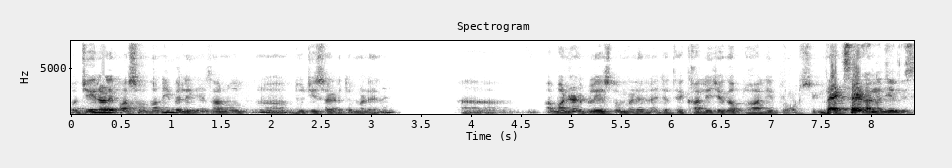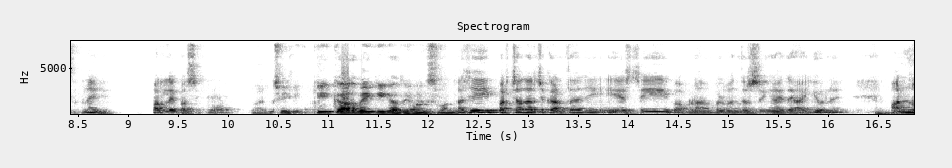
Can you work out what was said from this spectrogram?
ਉਹ ਜੇਲ੍ਹ ਵਾਲੇ ਪਾਸੋਂ ਤਾਂ ਨਹੀਂ ਮਿਲੇ ਇਹ ਸਾਨੂੰ ਦੂਜੀ ਸਾਈਡ ਤੋਂ ਮਿਲੇ ਨੇ। ਅਬੰਡੈਂਟ ਪਲੇਸ ਤੋਂ ਮਿਲੇ ਨੇ ਜਿੱਥੇ ਖਾਲੀ ਜਗ੍ਹਾ ਖਾਲੀ ਪਲਾਟ ਸੀ ਬੈਕ ਸਾਈਡ ਆਣਾ ਜੇਲ੍ਹ ਦੀ ਨਹੀਂ ਜੀ। ਪਰਲੇ ਪਾਸੇ। ਠੀਕ ਕੀ ਕਾਰਵਾਈ ਕੀ ਕਰਦੇ ਹੋ ਇਸ ਸੰਬੰਧ? ਅਸੀਂ ਪਰਚਾ ਦਰਜ ਕਰਤਾ ਜੀ ਏਐਸਸੀ ਆਪਣਾ ਬਲਵੰਦਰ ਸਿੰਘ ਇਹਦੇ ਆਈਓ ਨੇ ਅਨਨੋਨ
